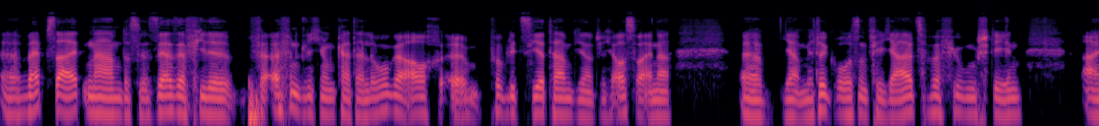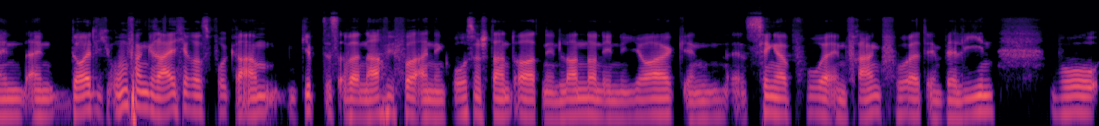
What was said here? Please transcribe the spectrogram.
äh, Webseiten haben, dass wir sehr, sehr viele Veröffentlichungen, Kataloge auch äh, publiziert haben, die natürlich auch so einer äh, ja, mittelgroßen Filial zur Verfügung stehen. Ein, ein deutlich umfangreicheres Programm gibt es aber nach wie vor an den großen Standorten in London, in New York, in äh, Singapur, in Frankfurt, in Berlin, wo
